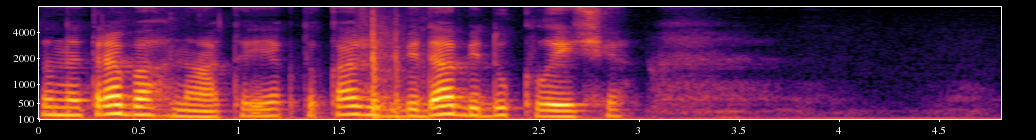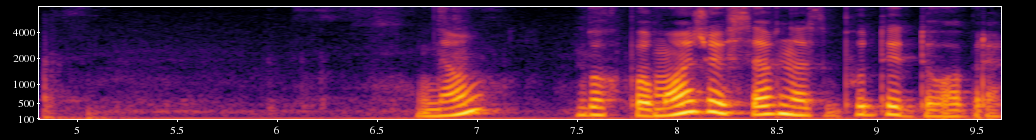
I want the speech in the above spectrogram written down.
то не треба гнати. Як то кажуть, біда біду кличе. Ну, Бог поможе, все в нас буде добре.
